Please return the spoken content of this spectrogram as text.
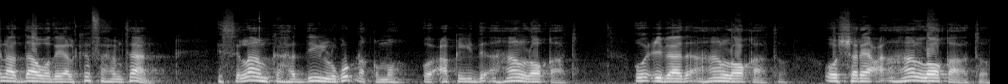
inaad daawadayaal ka fahamtaan islaamka haddii lagu dhaqmo oo caqiide ahaan loo qaato oo cibaado ahaan loo qaato oo shareeco ahaan loo qaato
